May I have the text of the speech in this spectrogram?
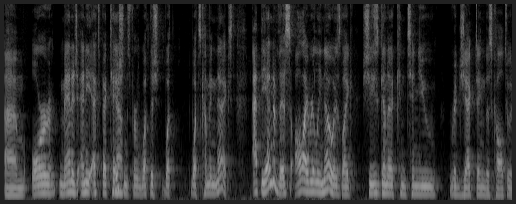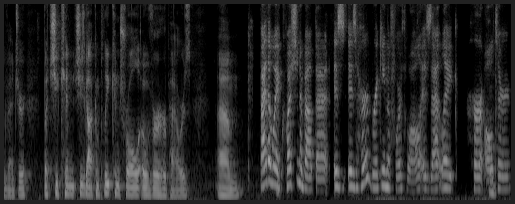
um, or manage any expectations for what the sh- what what's coming next. At the end of this, all I really know is like she's going to continue rejecting this call to adventure, but she can she's got complete control over her powers. Um, By the way, question about that is is her breaking the fourth wall? Is that like her Hmm. alter?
